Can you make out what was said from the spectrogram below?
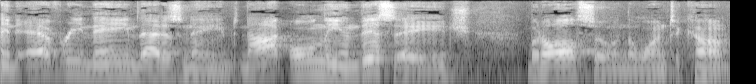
in every name that is named, not only in this age, but also in the one to come.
